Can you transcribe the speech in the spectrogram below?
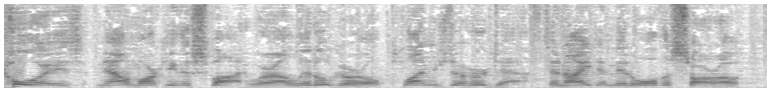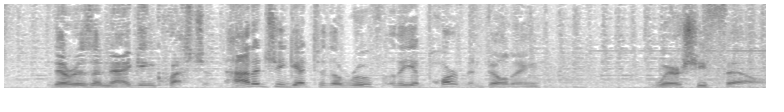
Toys now marking the spot where a little girl plunged to her death. Tonight, amid all the sorrow, there is a nagging question. How did she get to the roof of the apartment building where she fell?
